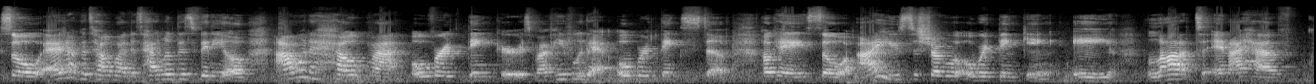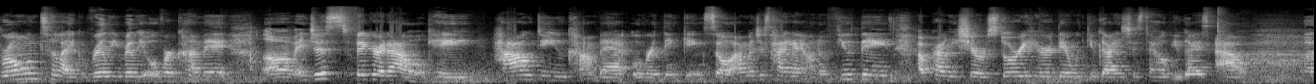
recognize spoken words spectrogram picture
So as y'all can tell by the title of this video, I want to help my overthinkers, my people that overthink stuff. Okay, so I used to struggle with overthinking a lot, and I have grown to like really really overcome it um, and just figure it out okay how do you combat overthinking? So i'm gonna just highlight on a few things. I'll probably share a story here or there with you guys just to help you guys out. But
